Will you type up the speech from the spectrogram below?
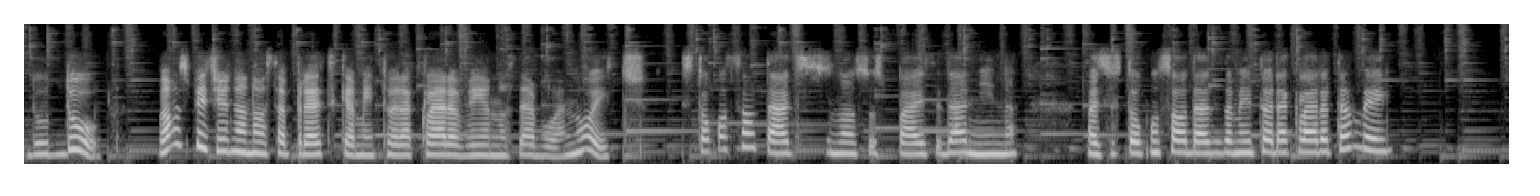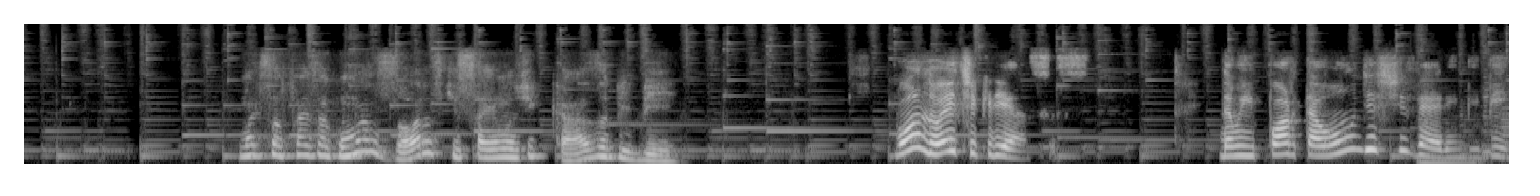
Dudu, vamos pedir na nossa prece que a mentora Clara venha nos dar boa noite? Estou com saudades dos nossos pais e da Nina mas estou com saudade da mentora Clara também. Mas só faz algumas horas que saímos de casa, Bibi. Boa noite, crianças. Não importa onde estiverem, Bibi,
